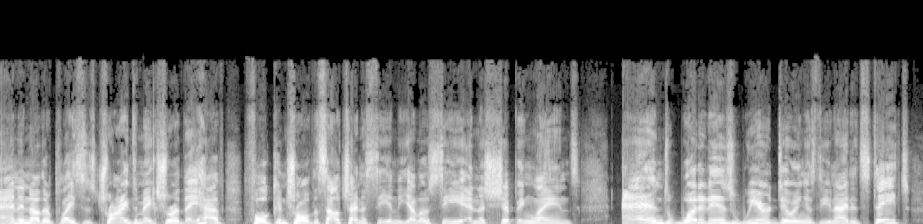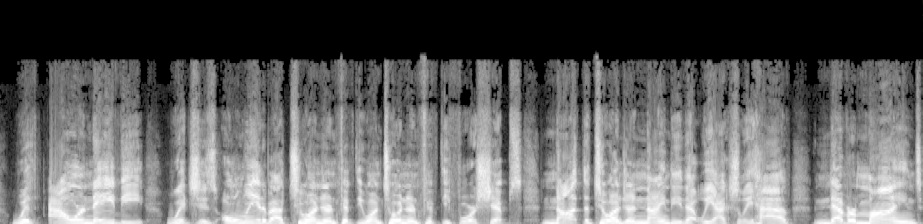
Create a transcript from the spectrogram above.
and in other places, trying to make sure they have full control of the South China Sea and the Yellow Sea and the shipping lanes and what it is we're doing as the United States with our Navy, which is only at about 251, 254 ships, not the 290 that we actually have. Never mind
